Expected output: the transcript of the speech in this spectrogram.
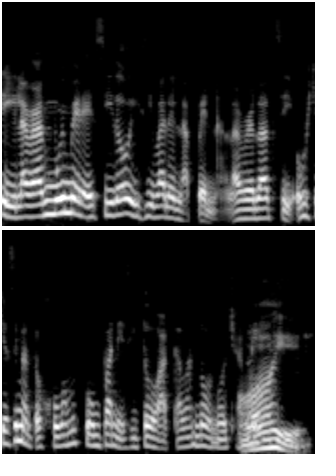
Sí, la verdad, muy merecido y sí vale la pena, la verdad, sí. Uy, ya se me antojó, vamos por un panecito acabando, ¿no, Charlie? Ay,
